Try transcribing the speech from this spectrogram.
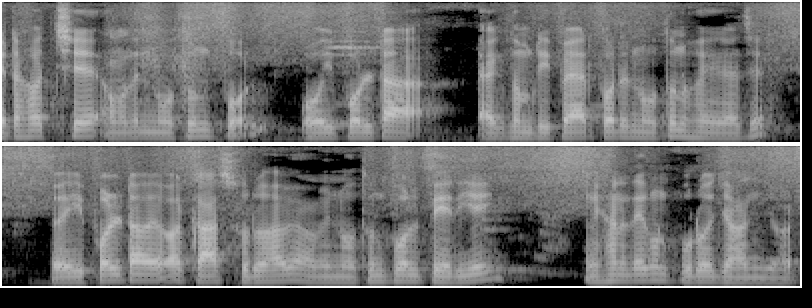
এটা হচ্ছে আমাদের নতুন পোল ওই পোলটা একদম রিপেয়ার করে নতুন হয়ে গেছে। তো এই পোলটাও এবার কাজ শুরু হবে, আমি নতুন পোল পেরিয়েই এখানে দেখুন পুরো যানজট।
